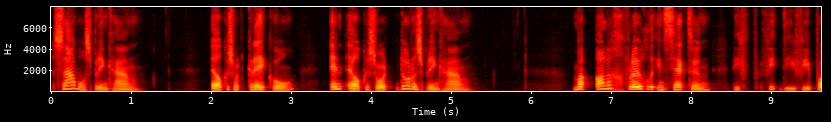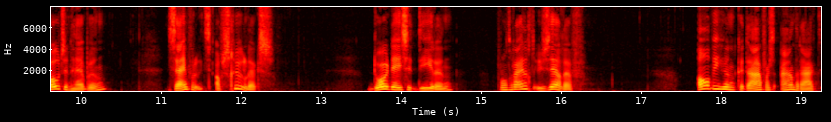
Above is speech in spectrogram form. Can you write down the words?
sabelspringhaan, elke soort krekel en elke soort doornspringhaan. Maar alle gevleugelde insecten die, die vier poten hebben, zijn voor iets afschuwelijks. Door deze dieren verontreinigt u zelf. Al wie hun kadavers aanraakt,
